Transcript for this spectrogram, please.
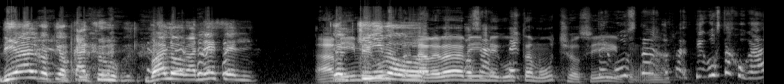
Di algo, tío Katsu. Valorant es el a mí me gusta, la verdad a mí me gusta mucho, sí. ¿Te gusta, o sea, ¿te gusta jugar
